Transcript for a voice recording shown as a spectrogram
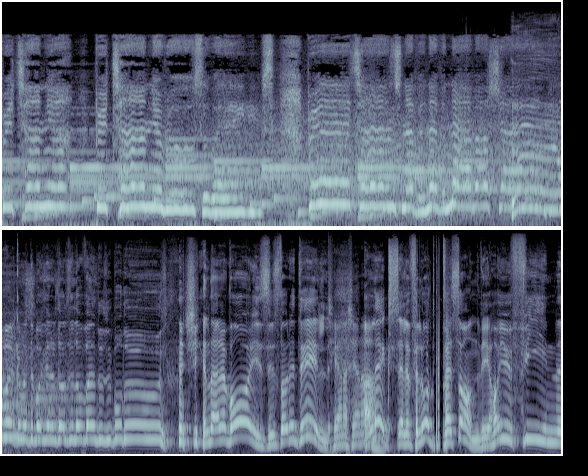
Britannia, Britannia rules the waves. Britons never, never, never shall Hej och välkommen tillbaka till ett avsnitt av Fantasypodden! Tjenare boys, hur står det till? Tjena, tjena. Alex, eller förlåt professorn, vi har ju fin eh,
